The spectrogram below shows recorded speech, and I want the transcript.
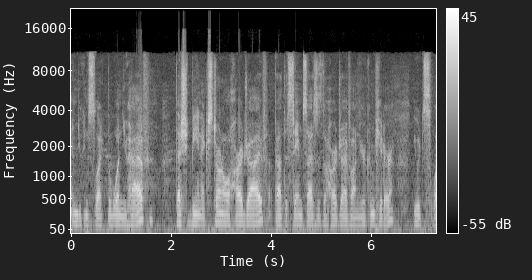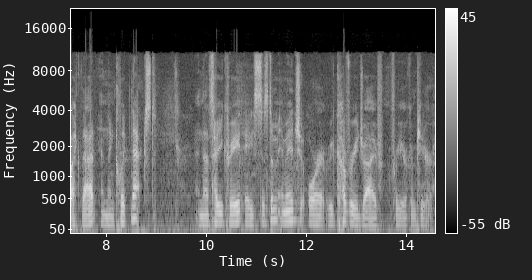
and you can select the one you have that should be an external hard drive about the same size as the hard drive on your computer. You would select that and then click Next. And that's how you create a system image or recovery drive for your computer.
